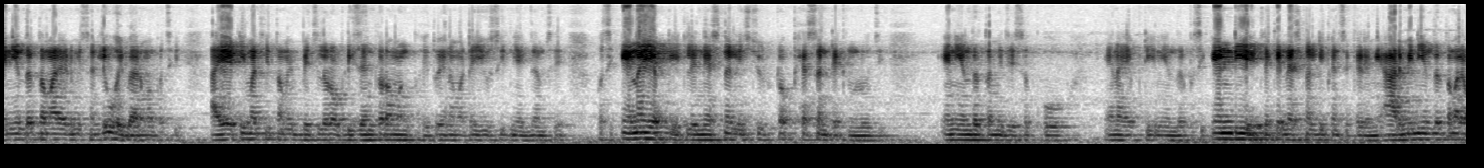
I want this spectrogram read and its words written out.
એની અંદર તમારે એડમિશન લેવું હોય બારમાં પછી. આઈઆઈટીમાંથી તમે બેચલર ઓફ ડિઝાઇન કરવા માંગતા હોય તો એના માટે યુસીની એક્ઝામ છે. પછી એનઆઈએફટી એટલે national institute of fashion technology એની અંદર તમે જઈ શકો. એનઆઈએફટીની અંદર. પછી એનડીએ એટલે કે નેશનલ ડિફેન્સ એકેડેમી આર્મીની અંદર તમારે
